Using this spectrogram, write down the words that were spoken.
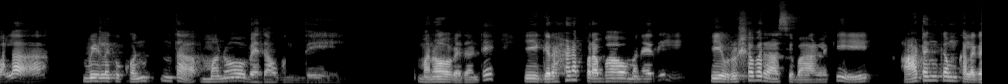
వల్ల వీళ్ళకు కొంత మనోవ్యధ ఉంది. మనోవ్యధ అంటే ఈ గ్రహణ ప్రభావం అనేది ఈ వృషభ రాశి వాళ్ళకి ఆటంకం కలగ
